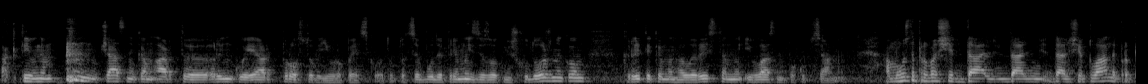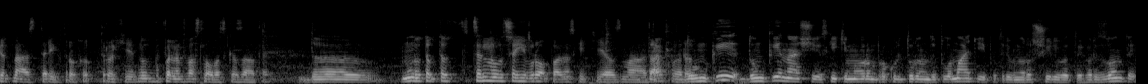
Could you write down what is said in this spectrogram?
Активним учасникам арт-ринку і арт-простору європейського. Тобто це буде прямий зв'язок між художником, критиками, галеристами і власне покупцями. А можна про ваші даль, даль, дальші плани про 15 рік трохи, трохи, ну буквально два слова сказати. Да, Ну, ну, тобто, це не лише Європа, наскільки я знаю. Так, Так, думки, думки наші, оскільки ми говоримо про культурну дипломатію, потрібно розширювати горизонти.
